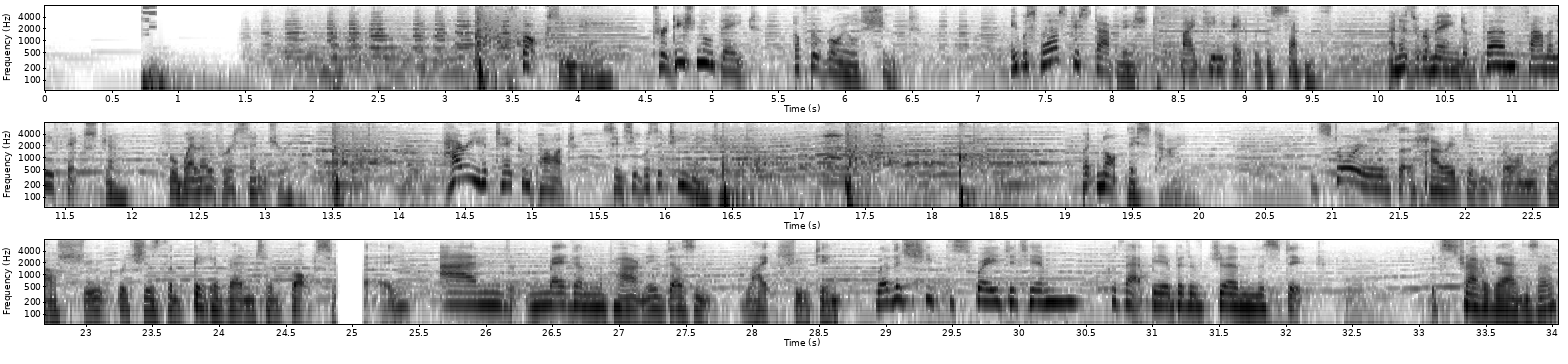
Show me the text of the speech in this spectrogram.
Boxing Day, traditional date of the royal shoot. It was first established by King Edward VII and has remained a firm family fixture for well over a century. Harry had taken part since he was a teenager. But not this time. The story is that Harry didn't go on the grouse shoot, which is the big event of Boxing And Meghan apparently doesn't like shooting. Whether she persuaded him, could that be a bit of journalistic extravaganza?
